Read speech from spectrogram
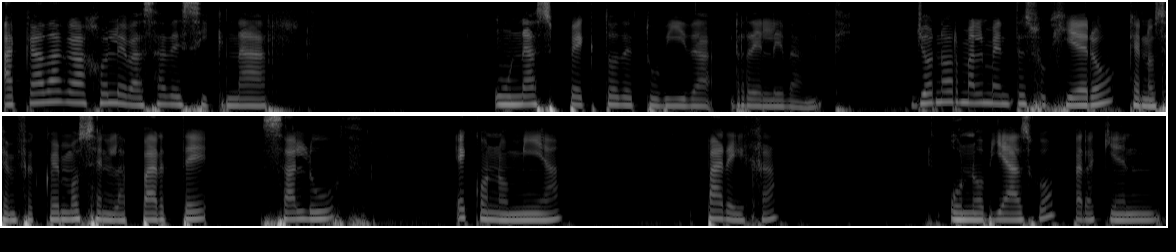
A cada gajo le vas a designar un aspecto de tu vida relevante. Yo normalmente sugiero que nos enfoquemos en la parte salud, economía, pareja, un noviazgo para quien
